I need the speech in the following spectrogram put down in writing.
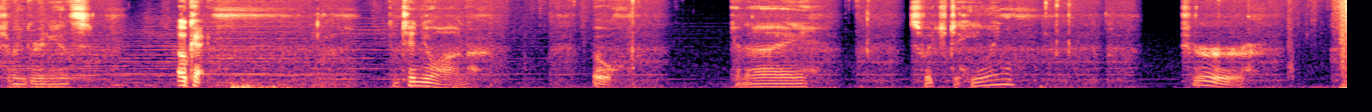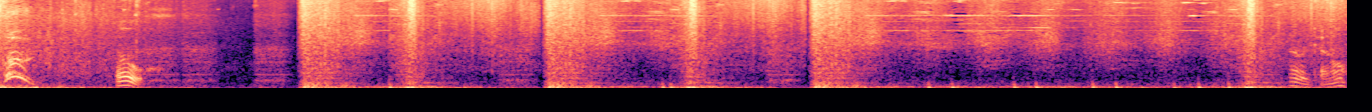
Bunch of ingredients. Okay. Continue on. Oh. Can I switch to healing? Sure. Oh. There we go.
